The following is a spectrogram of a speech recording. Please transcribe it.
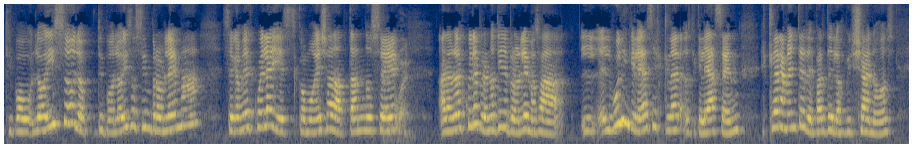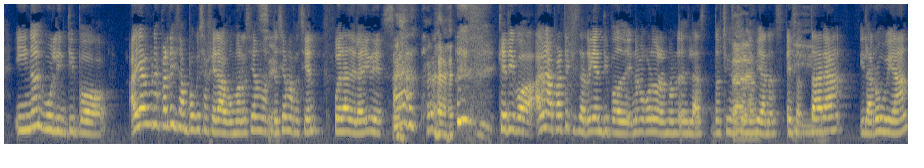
Tipo, lo hizo, lo, tipo, lo hizo sin problema, se cambió de escuela y es como ella adaptándose a la nueva escuela, pero no tiene problema. O sea, el, bullying que le, hace es clar- que le hacen es claramente de parte de los villanos. Y no es bullying tipo. Hay algunas partes que están un poco exagerado, como decíamos, Sí. decíamos recién, fuera del aire. Sí. Ah. que tipo, hay una parte que se ríen tipo de. No me acuerdo los nombres de las dos chicas que son lesbianas. Eso, y- Tara y la rubia.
